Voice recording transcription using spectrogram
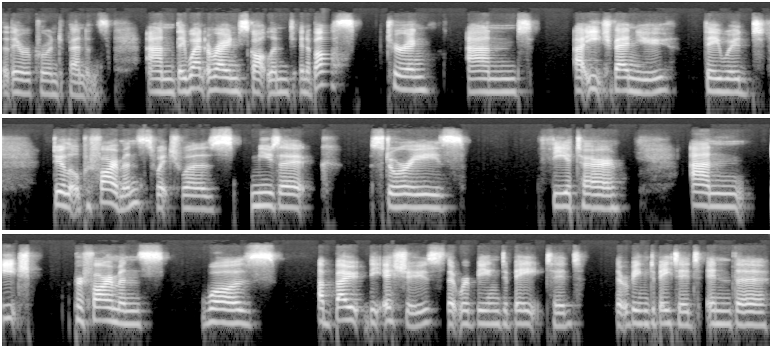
that they were pro independence. And they went around Scotland in a bus touring, and at each venue, they would do a little performance, which was music, stories, theatre. And each performance was about the issues that were being debated that were being debated in the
